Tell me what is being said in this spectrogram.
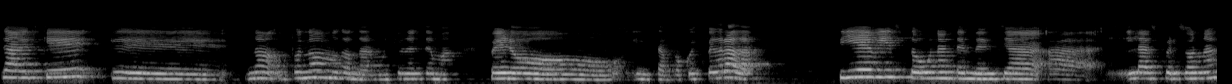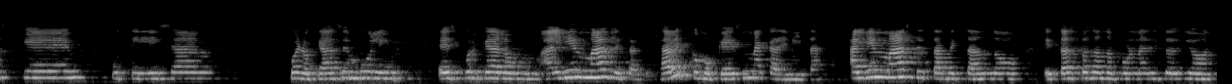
¿Sabes qué? Que no, pues no vamos a andar mucho en el tema, pero y tampoco es pedrada. Sí he visto una tendencia a las personas que utilizan, bueno, que hacen bullying, es porque a lo- alguien más les hace, ¿sabes? Como que es una cadenita. Alguien más te está afectando, estás pasando por una situación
